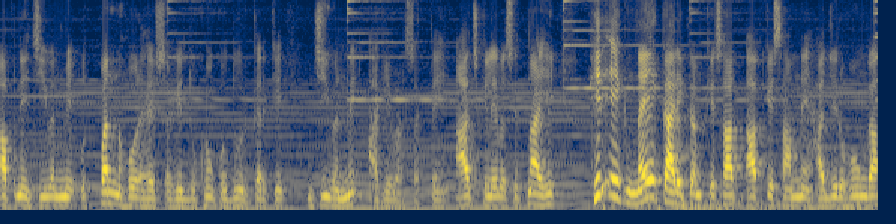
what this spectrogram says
अपने जीवन में उत्पन्न हो रहे सभी दुखों को दूर करके जीवन में आगे बढ़ सकते हैं। आज के लिए बस इतना ही। फिर एक नए कार्यक्रम के साथ आपके सामने हाजिर होऊँगा।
